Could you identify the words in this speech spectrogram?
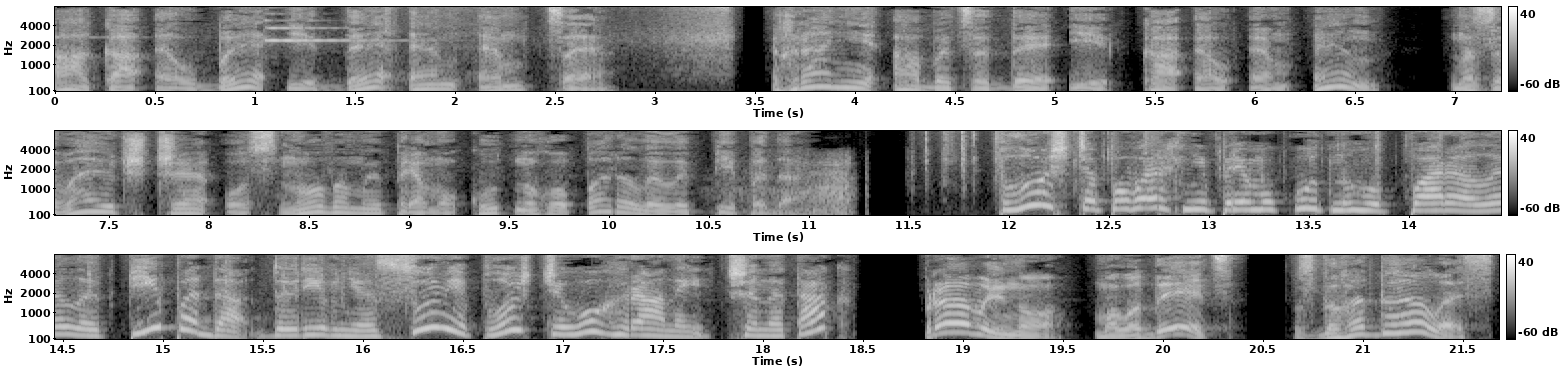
AKLB і DNMC. Грані ABCD і KLMN називають ще основами прямокутного паралелепіпеда. Площа поверхні прямокутного паралелепіпеда дорівнює сумі площ його граней, чи не так? Правильно, молодець, здогадалась.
